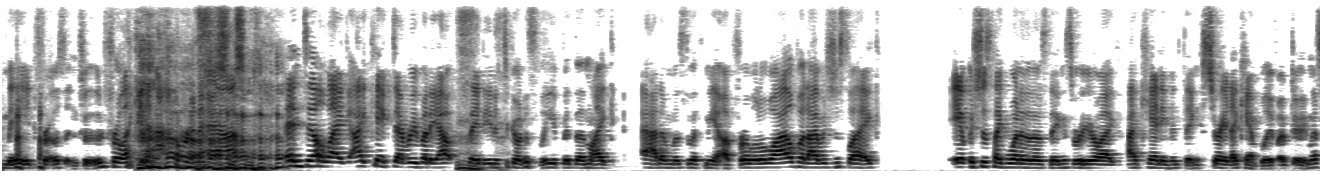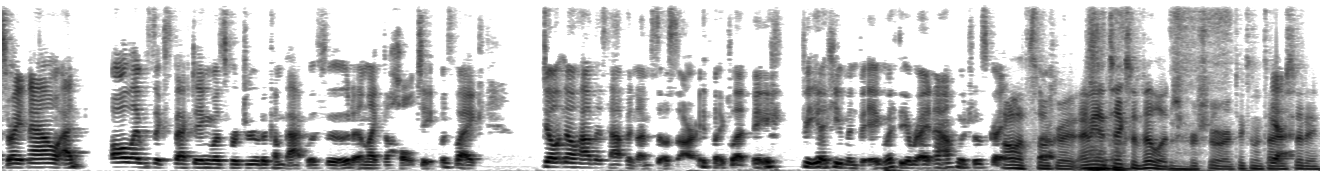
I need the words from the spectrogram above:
made frozen food for like an hour and a half until like I kicked everybody out because they needed to go to sleep. And then like Adam was with me up for a little while, but I was just like, it was just like one of those things where you're like, I can't even think straight. I can't believe I'm doing this right now. And all I was expecting was for Drew to come back with food, and like the whole team was like, don't know how this happened. I'm so sorry. Like, let me be a human being with you right now, which was great. Oh, that's so great. I mean, it takes a village for sure. It takes an entire Yeah. city.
